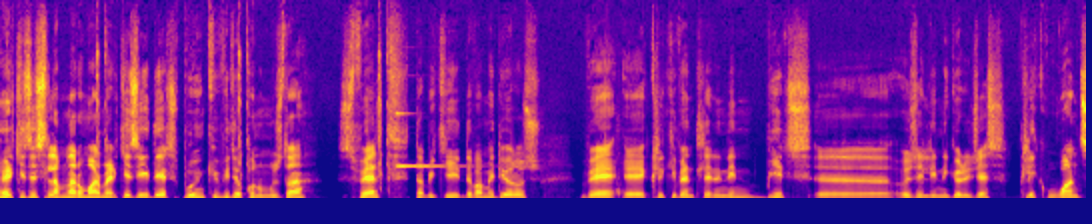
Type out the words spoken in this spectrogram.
Herkese selamlar umarım herkes iyidir. Bugünkü video konumuzda Svelte tabii ki devam ediyoruz ve e, click eventlerinin bir e, özelliğini göreceğiz. Click once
